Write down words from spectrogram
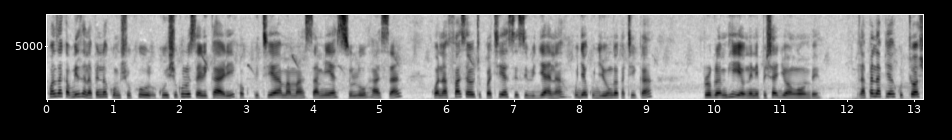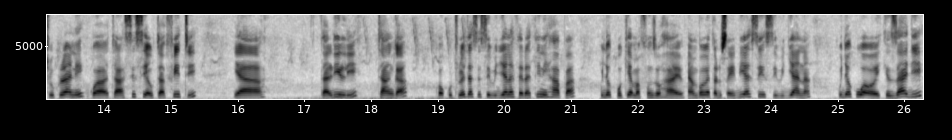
Kwanza kabisa napenda kumshukuru kuishukuru serikali kwa kupitia Mama Samia Suluhu Hassan kwa nafasi aliyotupatia sisi vijana kuja kujiunga katika programu hii ya unenepeshaji wa ng'ombe. Napenda pia kutoa shukrani kwa taasisi ya utafiti ya TALIRI Tanga kwa kutuleta sisi vijana 30 hapa kuja kupokea mafunzo hayo ambayo yatatusaidia sisi vijana kuja kuwa wawekezaji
